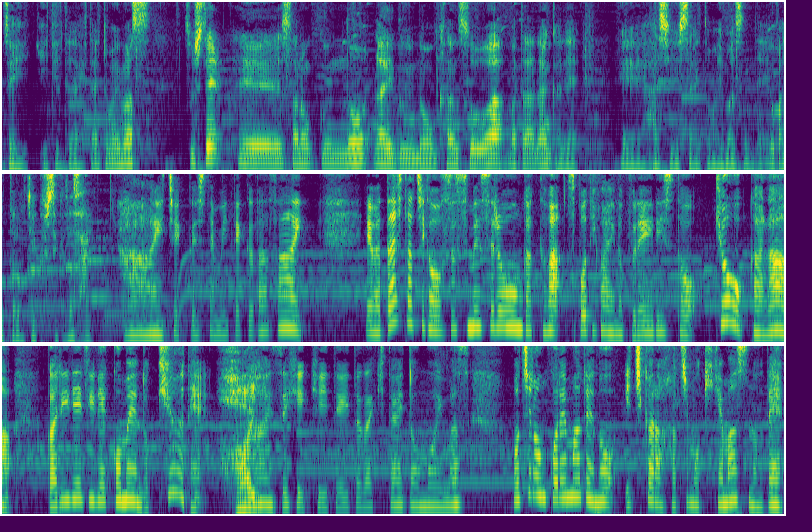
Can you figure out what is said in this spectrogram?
ぜひ聴いていただきたいと思います。そして、えー佐野くんのライブの感想はまた何かで、えー発信したいと思いますんでよかったらチェックしてください。はい、チェックしてみてください。え私たちがおすすめする音楽は Spotify のプレイリスト今日からガリレディレコメンド9で、はいぜひ聴いていただきたいと思います。もちろんこれまでの1から8も聞けますので、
